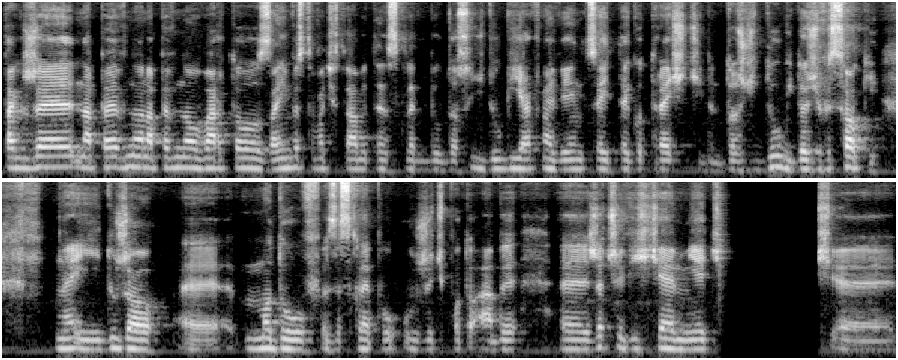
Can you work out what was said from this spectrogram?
także na pewno, na pewno warto zainwestować w to, aby ten sklep był dosyć długi, jak najwięcej tego treści, dość długi, dość wysoki, no i dużo e, modułów ze sklepu użyć po to, aby e, rzeczywiście mieć e,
